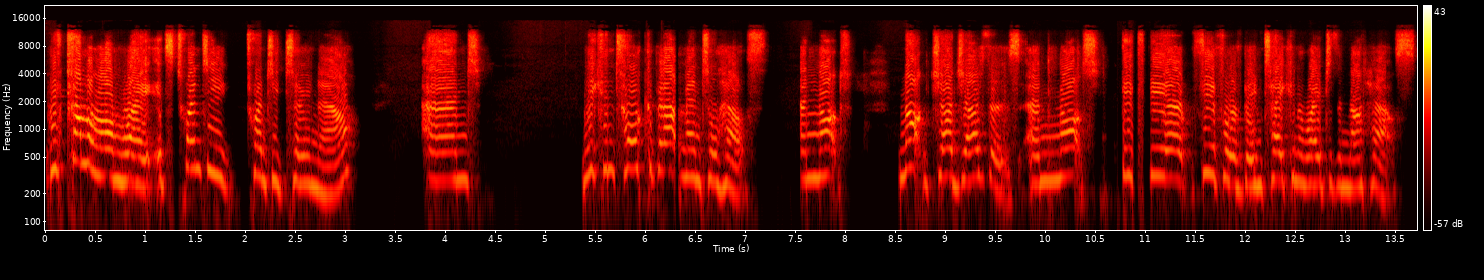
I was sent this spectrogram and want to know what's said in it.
We've come a long way. It's 2022 now, and we can talk about mental health and not not judge others and not be fear, fearful of being taken away to the nut house.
